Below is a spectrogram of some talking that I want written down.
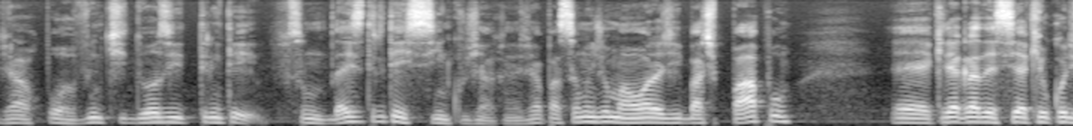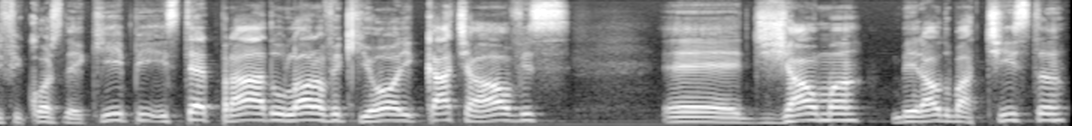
Já, pô, 22 e 30. São 10 e 35 já, cara. Já passamos de uma hora de bate-papo. É, queria agradecer aqui o Codificorte da equipe. Esther Prado, Laura Vecchioli, Kátia Alves, é, Djalma, Beraldo Batista.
